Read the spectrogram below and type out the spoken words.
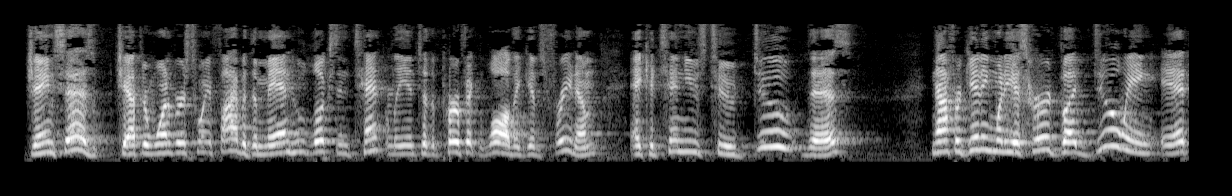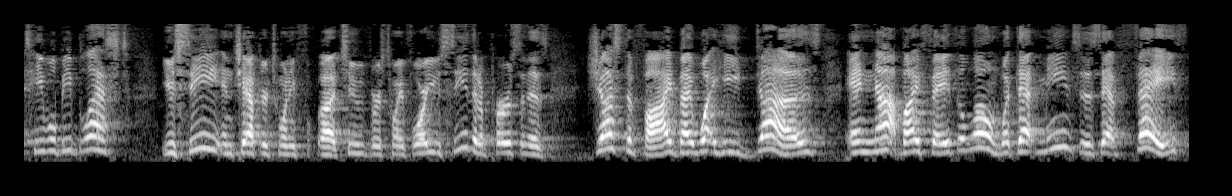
James says, chapter 1 verse 25, but the man who looks intently into the perfect law that gives freedom and continues to do this, not forgetting what he has heard, but doing it, he will be blessed. You see in chapter 22 uh, verse 24, you see that a person is justified by what he does and not by faith alone. What that means is that faith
